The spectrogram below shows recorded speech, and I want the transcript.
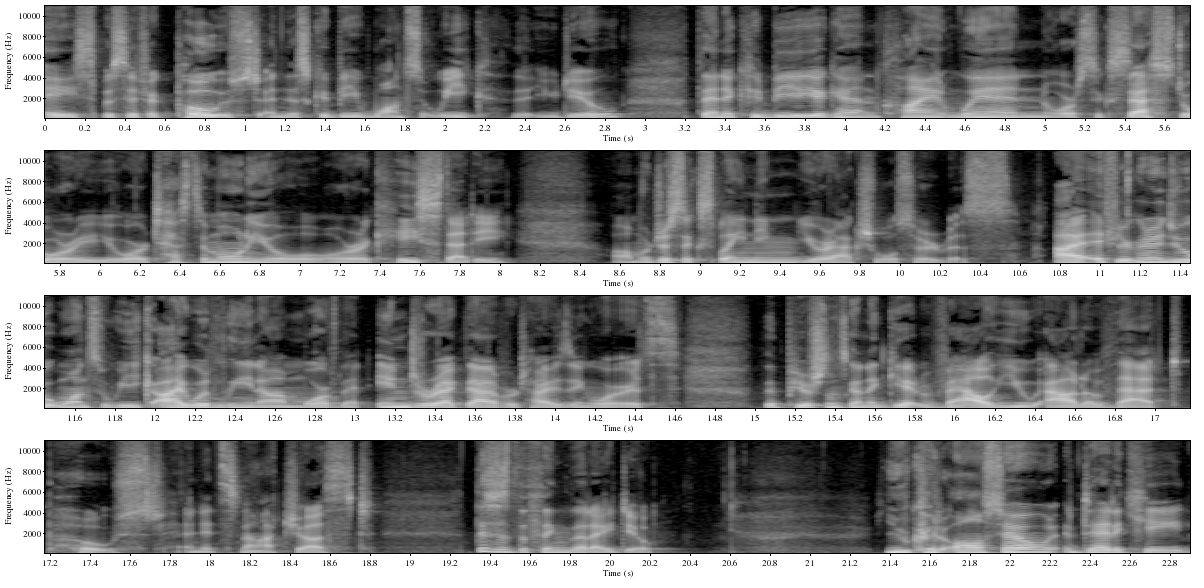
a specific post, and this could be once a week that you do, then it could be again client win or success story or testimonial or a case study um, or just explaining your actual service. I, if you're going to do it once a week, I would lean on more of that indirect advertising where it's the person's going to get value out of that post and it's not just this is the thing that I do. You could also dedicate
